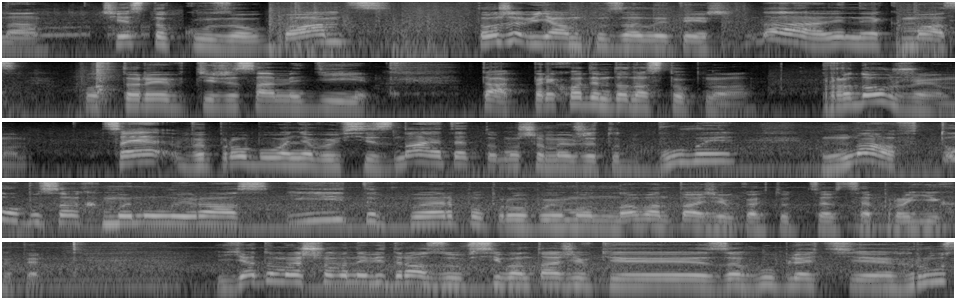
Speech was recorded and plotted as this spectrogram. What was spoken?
Да. Чисто кузов. Бамц. Теж в ямку залетиш. Да, він як мас повторив ті ж самі дії. Так, переходимо до наступного. Продовжуємо. Це випробування ви всі знаєте, тому що ми вже тут були на автобусах минулий раз, і тепер попробуємо на вантажівках тут це все проїхати. Я думаю, що вони відразу всі вантажівки загублять е, груз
